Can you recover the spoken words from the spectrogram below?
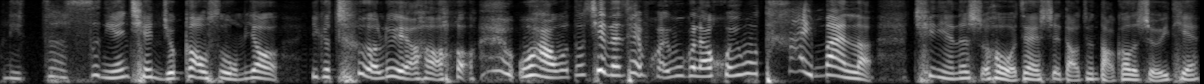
你这四年前你就告诉我们要一个策略哈，哇，我都现在才回悟过来，回悟太慢了。去年的时候，我在圣岛中祷告的时候，有一天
